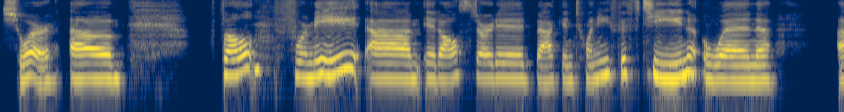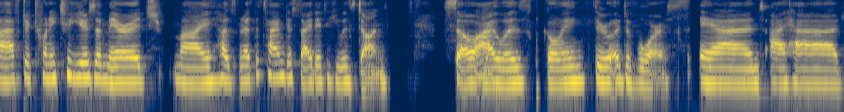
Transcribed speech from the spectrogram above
Sure. Um, well, for me, um, it all started back in 2015 when, uh, after 22 years of marriage, my husband at the time decided he was done. So I was going through a divorce and I had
